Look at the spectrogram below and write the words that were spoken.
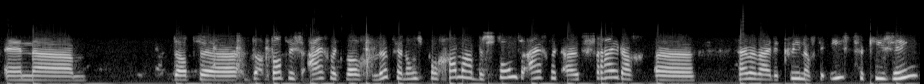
En ehm, dat, dat, dat is eigenlijk wel gelukt. En ons programma bestond eigenlijk uit vrijdag hebben wij de Queen of the East verkiezing.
